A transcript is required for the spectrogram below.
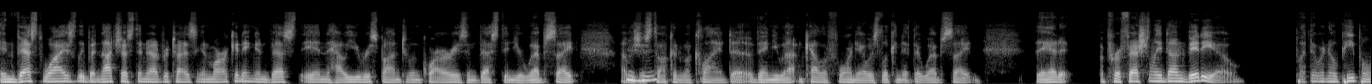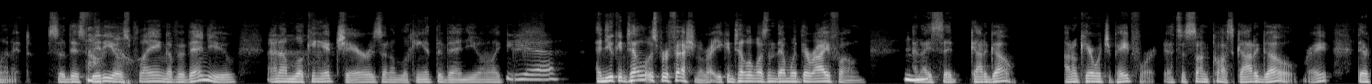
invest wisely but not just in advertising and marketing invest in how you respond to inquiries invest in your website i was just Mhm. talking to a client a venue out in california i was looking at their website and they had a professionally done video but there were no people in it so this Oh, video is playing of a venue and i'm looking at chairs and i'm looking at the venue i'm like Yeah. and you can tell it was professional right you can tell it wasn't them with their iphone Mhm. and I said, "Got to go. I don't care what you paid for it. That's a sunk cost. Got to go." Right? They're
